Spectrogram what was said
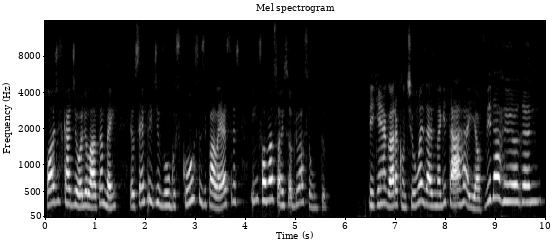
pode ficar de olho lá também. Eu sempre divulgo os cursos e palestras e informações sobre o assunto. Fiquem agora com Tio Moisés na guitarra e auf Wiederhören!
